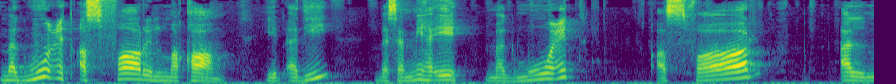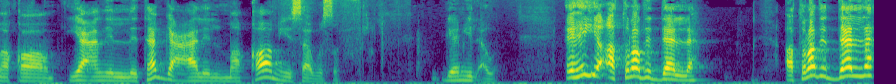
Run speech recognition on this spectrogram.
مجموعة أصفار المقام. يبقى دي بسميها إيه؟ مجموعة أصفار المقام يعني اللي تجعل المقام يساوي صفر. جميل قوي إيه هي أطراد الدالة؟ أطراد الدالة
